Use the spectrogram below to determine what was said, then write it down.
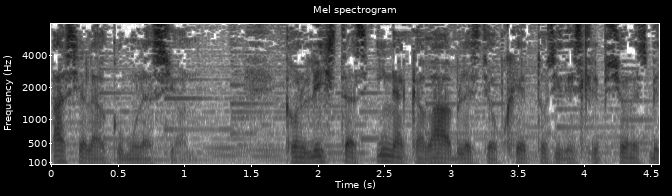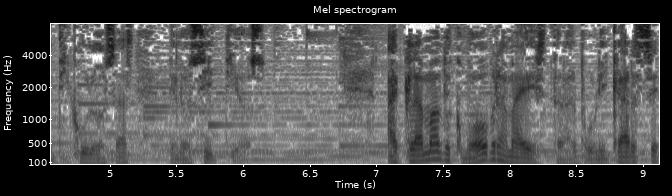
hacia la acumulación, con listas inacabables de objetos y descripciones meticulosas de los sitios. Aclamado como obra maestra al publicarse,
